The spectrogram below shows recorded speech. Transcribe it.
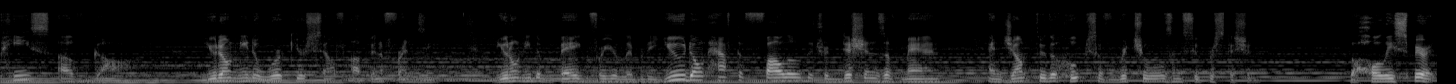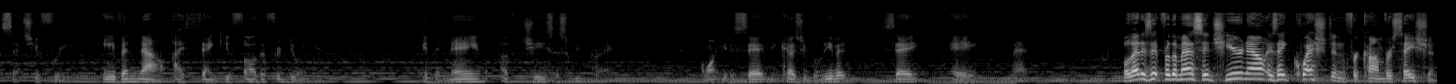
peace of God. You don't need to work yourself up in a frenzy. You don't need to beg for your liberty. You don't have to follow the traditions of man and jump through the hoops of rituals and superstition. The Holy Spirit sets you free. Even now, I thank you, Father, for doing it. In the name of Jesus, we pray. I want you to say it because you believe it. Say, Amen. Well, that is it for the message. Here now is a question for conversation.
